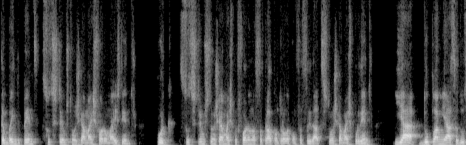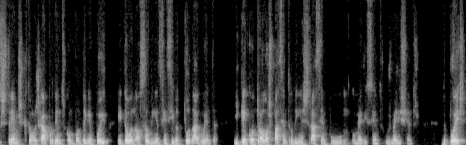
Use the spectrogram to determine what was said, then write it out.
também depende se os extremos estão a jogar mais fora ou mais dentro. Porque se os extremos estão a jogar mais por fora, o nosso lateral controla com facilidade. Se estão a jogar mais por dentro, e há dupla ameaça dos extremos que estão a jogar por dentro com ponto em apoio, então a nossa linha defensiva toda aguenta. E quem controla o espaço entre linhas será sempre o, o médio centro, os médios centros. Depois,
